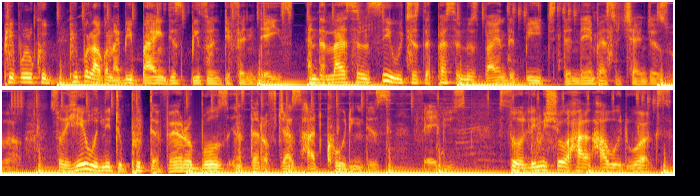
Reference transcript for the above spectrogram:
people could people are gonna be buying these beats on different days. And the licensee which is the person who's buying the beat the name has to change as well. So here we need to put the variables instead of just hard coding these values so let me show how, how it works.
